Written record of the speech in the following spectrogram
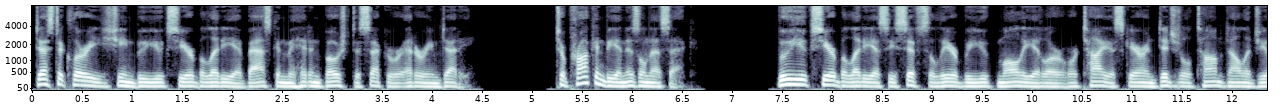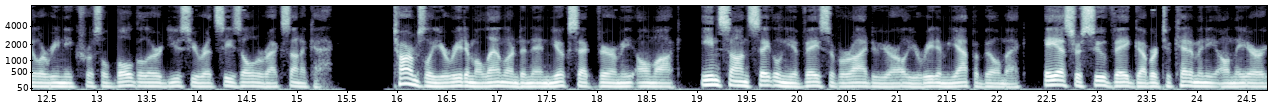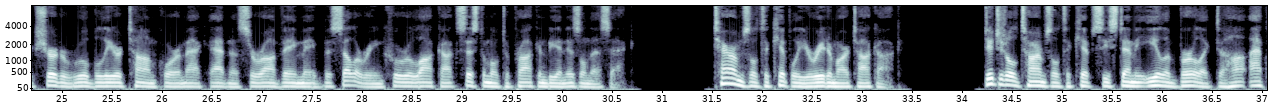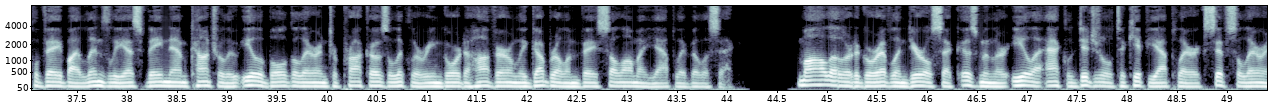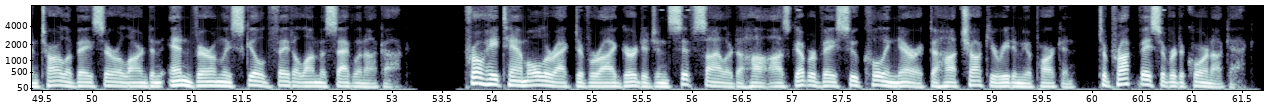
Destakluri Shin Buyuk Sir Beledia Baskin Mahidin de Sekur Ederim Dedi. Toprakan be an Izelnesek. Buyuk Sir Belediesi Sif Salir Buyuk Mali Idler or Taya Skaran Digital Tom Knowledge Krusel Bolgalerd Usiret Zolarak Sunakak. Tarmsla Uritum Alanlarnden en Yuksek Verimi Olmak, Insan Segelnya ve Savarai Duyarl Uritum Yapabilmek, Aser Su ve the Eric Schurter Rule Belir Tom Koramak Adna Sara ve Me Bacellarin Kurulakok Systemal Toprakan Bian Izelnesek. Taramsel Takipel Uritum Artakok. Digital Tarmsel Takip Sistemi Ila Berlik Daha Aklve by Lindsley S. Ve Nam Contralu Ila Bolgalarin Toprakos Aliklarin Gor Daha Verimli Gubrelum Ve Salama Yaple Vilisek. Mahaleler de Gorevlin Direlsek Uzmanler Ila Akl Digital Takip Yaplerik Sif Solarin Tarlave Saralarnden en Verimli Skilled Fatal Saglanakak. Prohe tam Olarak de Varai Gerdigen Sif Siler de Ha Az Guber Ve Su Kulin Narik de Ha Chok Uritum Yaparkan, to Prok Ve Sever de Koronakak.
